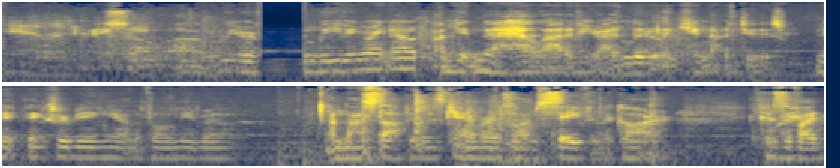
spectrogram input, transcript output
Yeah, that's great. So, uh, we are leaving right now. I'm getting the hell out of here. I literally cannot do this. Nick, thanks for being here on the phone with me, bro. I'm not stopping this camera until I'm safe in the car. Because if I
